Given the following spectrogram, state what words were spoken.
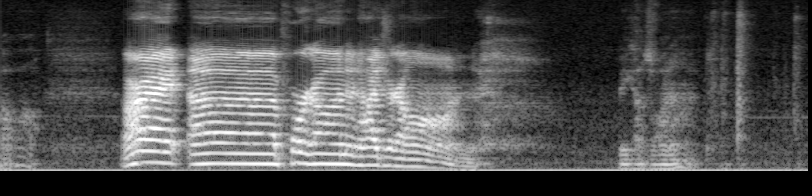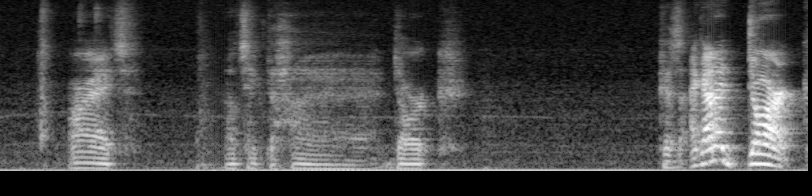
Oh well. Alright, uh, Porygon and Hydreigon. Because why not? Alright. I'll take the high, dark. Because I got a dark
